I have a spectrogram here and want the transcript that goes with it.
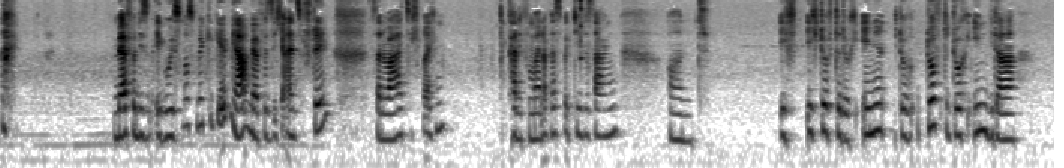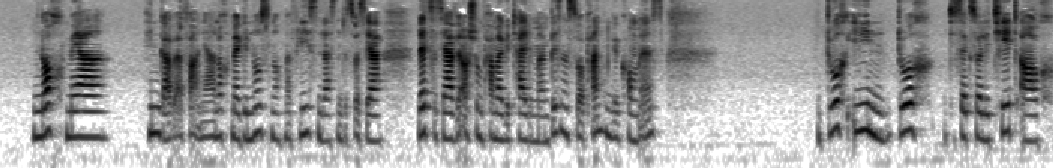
mehr von diesem Egoismus mitgegeben, ja, mehr für sich einzustehen, seine Wahrheit zu sprechen. Kann ich von meiner Perspektive sagen. Und ich, ich durfte, durch ihn, durfte durch ihn wieder noch mehr Hingabe erfahren, ja, noch mehr Genuss, noch mehr fließen lassen. Das, was ja letztes Jahr wir auch schon ein paar Mal geteilt in meinem Business so abhanden gekommen ist. Durch ihn, durch die Sexualität auch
